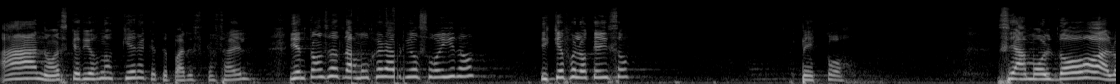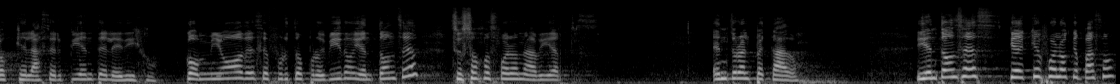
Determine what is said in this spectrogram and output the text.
ah, no, es que Dios no quiere que te parezcas a Él. Y entonces la mujer abrió su oído, ¿y qué fue lo que hizo? Pecó se amoldó a lo que la serpiente le dijo, comió de ese fruto prohibido y entonces sus ojos fueron abiertos. Entró el pecado. Y entonces, ¿qué, fue lo que pasó?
